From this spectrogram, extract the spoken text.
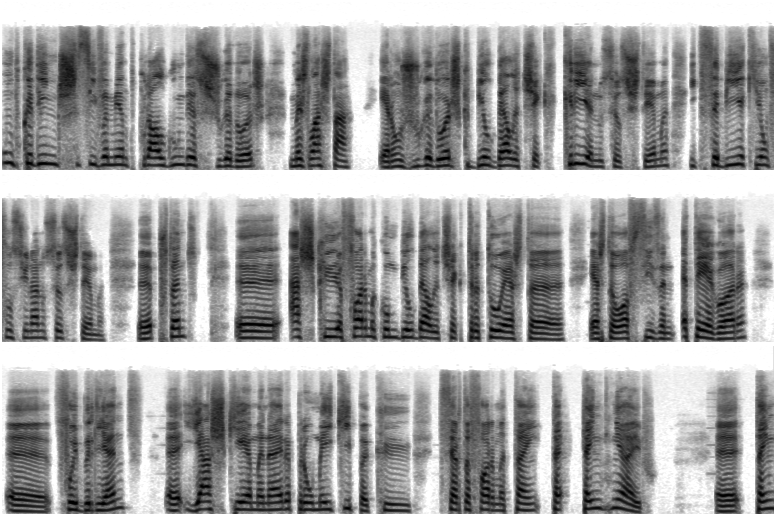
um bocadinho excessivamente por algum desses jogadores, mas lá está. Eram jogadores que Bill Belichick queria no seu sistema e que sabia que iam funcionar no seu sistema. portanto, acho que a forma como Bill Belichick tratou esta, esta off-season até agora foi brilhante uh, e acho que é a maneira para uma equipa que, de certa forma, tem, tem, tem dinheiro, uh, tem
